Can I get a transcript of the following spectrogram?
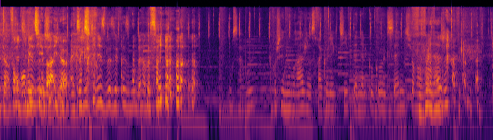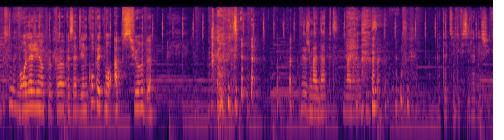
d'un fort bon métier par ailleurs. J'utilise vos effets secondaires aussi. Prochain ouvrage sera collectif Daniel Coco Haute-Seine sur un voyage. Bon, là, j'ai un peu peur que ça devienne complètement absurde. Je m'adapte, malheureusement. Peut-être c'est difficile à déchiffrer.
